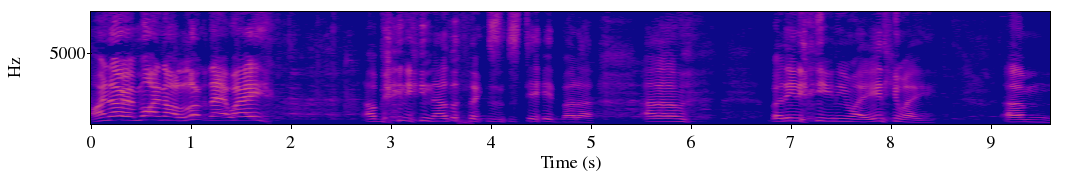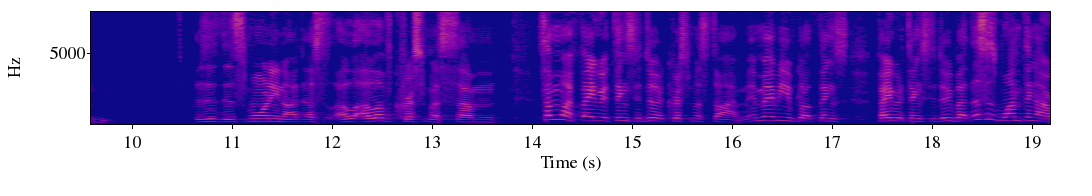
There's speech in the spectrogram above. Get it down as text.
I know it might not look that way. I've been eating other things instead, but, uh, um, but any, anyway, anyway. Um, this morning, I just I, I love Christmas. Um, some of my favorite things to do at Christmas time. And maybe you've got things, favorite things to do, but this is one thing I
